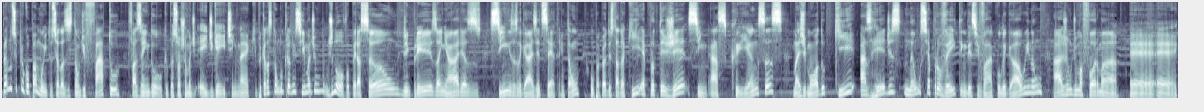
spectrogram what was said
para não se preocupar muito se elas estão de fato fazendo o que o pessoal chama de age gating, né? Porque elas estão lucrando em cima de, de novo, operação de empresa em áreas cinzas, legais, etc. Então, o papel do Estado aqui é proteger, sim, as crianças, mas de modo que as redes não se aproveitem desse vácuo legal e não ajam de uma forma é, é,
